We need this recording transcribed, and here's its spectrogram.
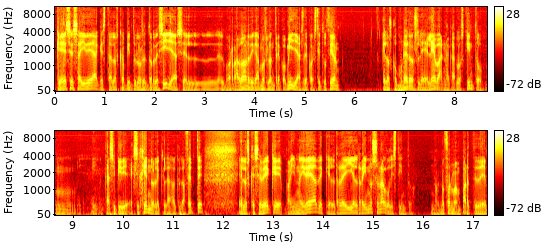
que es esa idea que está en los capítulos de Tordesillas, el, borrador, digámoslo entre comillas, de constitución que los comuneros le elevan a Carlos V, mm, casi pidi- exigiéndole que, que lo acepte, en los que se ve que hay una idea de que el rey y el reino son algo distinto, no, no forman parte de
